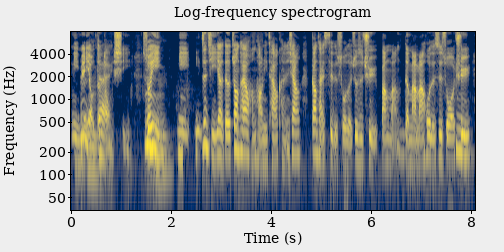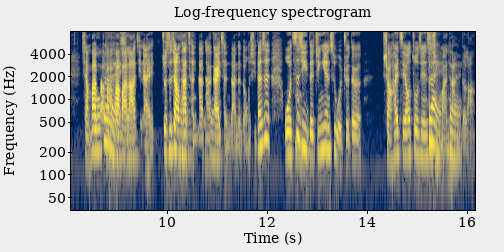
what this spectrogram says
你没有的东西，所以你你自己要的状态要很好，你才有可能像刚才 Sid 说的，就是去帮忙的妈妈，或者是说去想办法把爸爸拉进来，就是让他承担他该承担的东西。但是我自己的经验是，我觉得。小孩子要做这件事情蛮难的啦，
